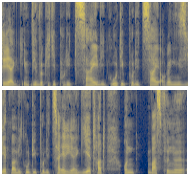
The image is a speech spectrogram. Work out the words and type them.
reagiert, wie wirklich die Polizei, wie gut die Polizei organisiert war, wie gut die Polizei reagiert hat und was für eine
